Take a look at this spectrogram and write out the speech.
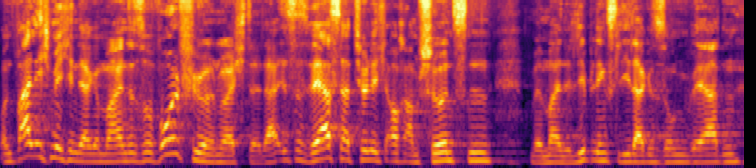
Und weil ich mich in der Gemeinde so wohlfühlen möchte, da ist es, wäre es natürlich auch am schönsten, wenn meine Lieblingslieder gesungen werden,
